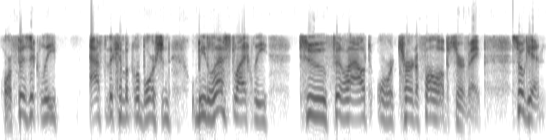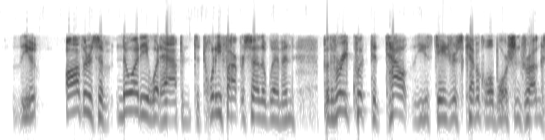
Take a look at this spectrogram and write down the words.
or physically after the chemical abortion will be less likely to fill out or return a follow up survey. So, again, the authors have no idea what happened to 25% of the women, but they're very quick to tout these dangerous chemical abortion drugs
